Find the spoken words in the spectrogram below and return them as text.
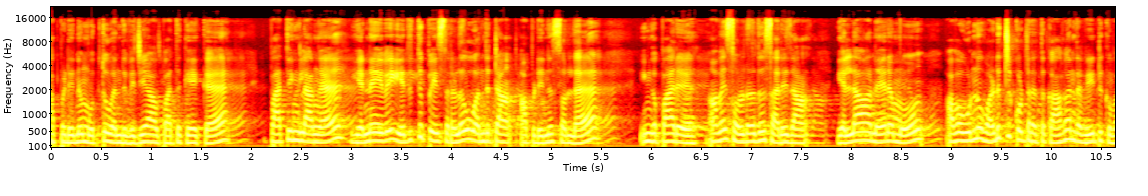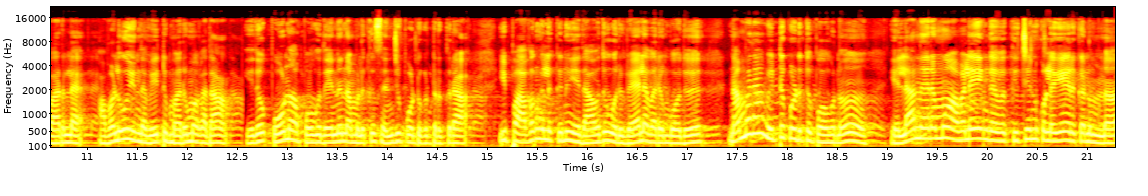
அப்படின்னு முத்து வந்து விஜயாவை பார்த்து கேட்க பாத்தீங்களாங்க? என்னையவே எதிர்த்து பேசுகிற அளவு வந்துட்டான் அப்படின்னு சொல்ல இங்க பாரு அவன் சொல்றது சரிதான். எல்லா நேரமும் அவ ஒன்றும் வடிச்சு கொட்டுறதுக்காக அந்த வீட்டுக்கு வரல. அவளும் இந்த வீட்டு மருமக தான் ஏதோ போனா போகுதேன்னு நம்மளுக்கு செஞ்சு போட்டுக்கிட்டு இருக்கிறா. இப்போ அவங்களுக்குன்னு ஏதாவது ஒரு வேலை வரும்போது நம்ம தான் விட்டு கொடுத்து போகணும். எல்லா நேரமும் அவளே எங்க கிச்சனுக்குள்ளேயே இருக்கணும்னா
